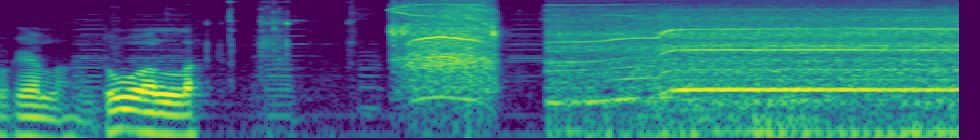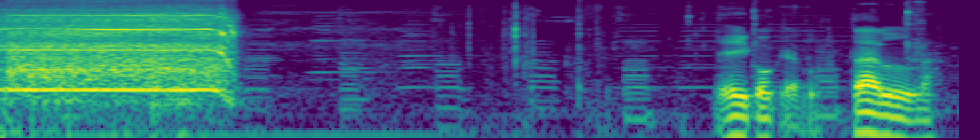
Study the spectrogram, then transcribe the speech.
Kokeillaan tuolla. Ei kokeilla tällä.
